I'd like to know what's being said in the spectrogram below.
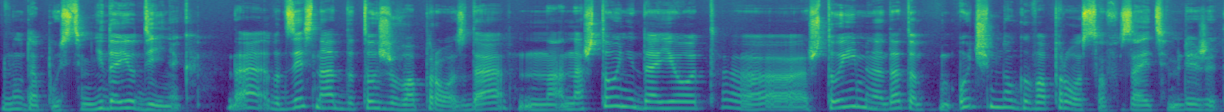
ну, допустим, не дает денег. Да? Вот здесь надо тоже вопрос, да, на, на что не дает, э, что именно, да, там очень много вопросов за этим лежит.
